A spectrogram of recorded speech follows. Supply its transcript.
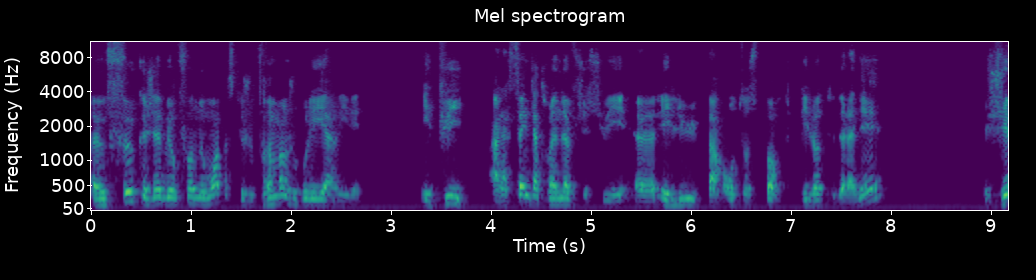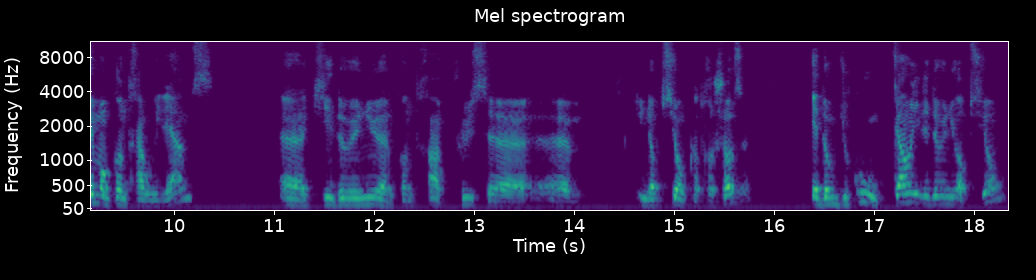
un feu que j'avais au fond de moi parce que je, vraiment je voulais y arriver. Et puis à la fin 89, je suis euh, élu par Autosport pilote de l'année. J'ai mon contrat Williams, euh, qui est devenu un contrat plus euh, une option qu'autre chose. Et donc, du coup, quand il est devenu option,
